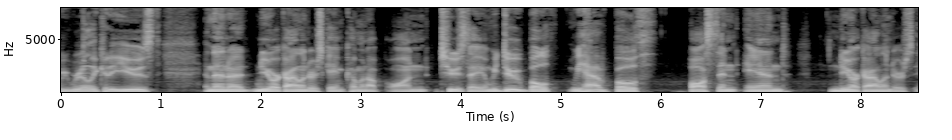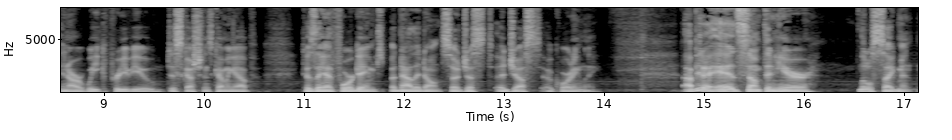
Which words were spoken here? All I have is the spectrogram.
we really could have used. And then a New York Islanders game coming up on Tuesday. And we do both, we have both Boston and New York Islanders in our week preview discussions coming up because they had four games, but now they don't. So just adjust accordingly. I'm going to add something here, little segment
